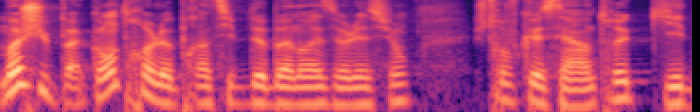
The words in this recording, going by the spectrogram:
moi je suis pas contre le principe de bonne résolution. Je trouve que c'est un truc qui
